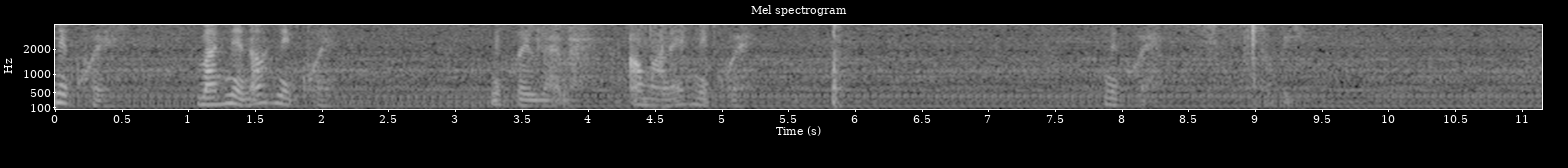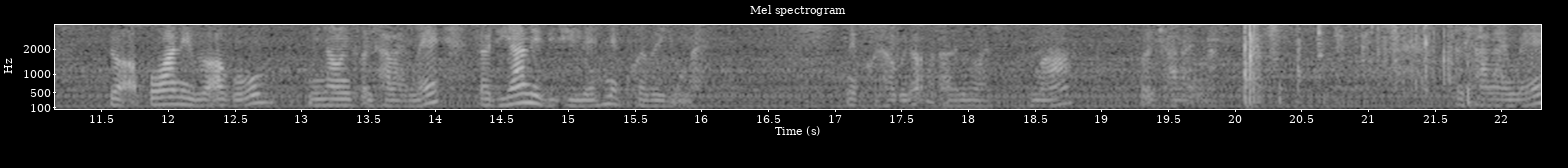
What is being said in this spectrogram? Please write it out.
နှစ်ခွဲဒီမှာနှစ်နော်နှစ်ခွဲနှစ်ခွဲယူလိုက်မယ်အောက်မှာလည်းနှစ်ခွဲနှစ်ခွဲဟုတ်ပြီ ပြီးတော့အပေါ်ကနေပြီးတော့အောက်ကိုမင်းချောင်းလေးဆွဲချလိုက်မယ်ပြီးတော့ဒီကနေဒီထီလေးနှစ်ခွဲပဲယူမယ်နှစ်ခွဲဟုတ်ပြီနော်အဲဒီမှာဒီမှာဆွဲချလိုက်မယ်ဆွဲချလိုက်မယ်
